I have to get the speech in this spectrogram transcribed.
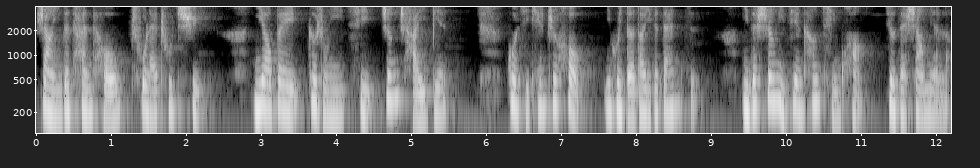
让一个探头出来出去。你要被各种仪器侦查一遍。过几天之后，你会得到一个单子。你的生理健康情况就在上面了。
